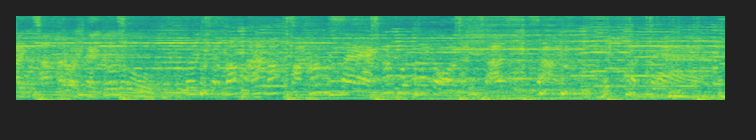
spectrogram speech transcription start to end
ายพัอร่อยไก่ก็รู้ตอนนี้กับน้องอาร์ตน้องขวัญน้องแสงน้องคนมาะกอบนิสาสุสานเพชรแสง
